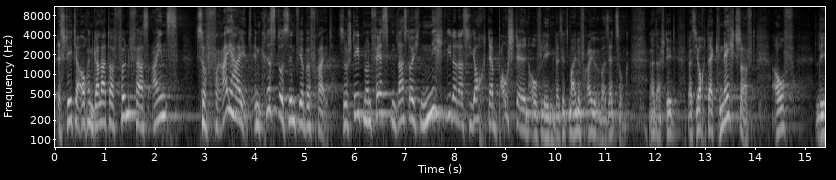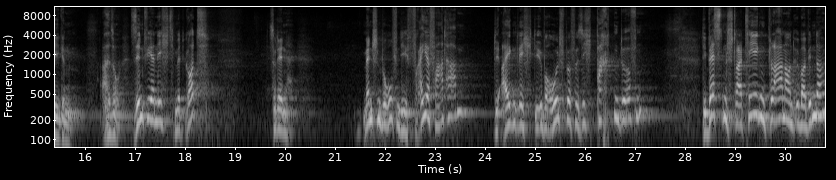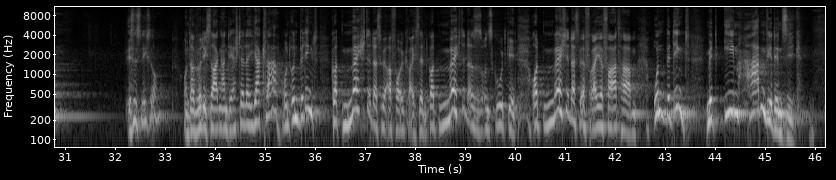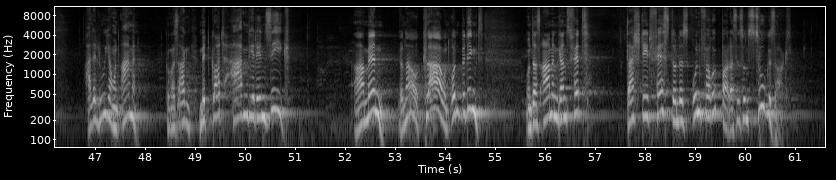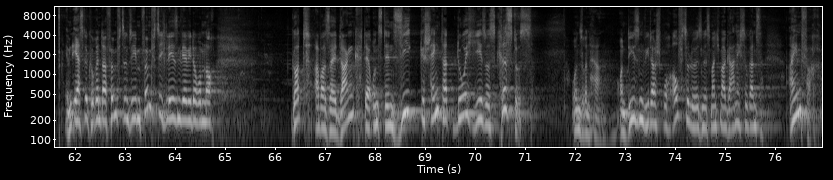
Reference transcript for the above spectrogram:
es steht ja auch in Galater 5, Vers 1, zur Freiheit in Christus sind wir befreit. So steht nun fest und lasst euch nicht wieder das Joch der Baustellen auflegen. Das ist jetzt meine freie Übersetzung. da steht das Joch der Knechtschaft auflegen. Also sind wir nicht mit Gott zu den Menschen berufen, die freie Fahrt haben, die eigentlich die Überholspur für sich pachten dürfen, die besten Strategen, Planer und Überwinder. Ist es nicht so? Und da würde ich sagen an der Stelle, ja klar und unbedingt. Gott möchte, dass wir erfolgreich sind. Gott möchte, dass es uns gut geht. Gott möchte, dass wir freie Fahrt haben. Unbedingt. Mit ihm haben wir den Sieg. Halleluja und Amen. Können wir sagen, mit Gott haben wir den Sieg. Amen. Genau, klar und unbedingt. Und das Amen ganz fett, das steht fest und ist unverrückbar. Das ist uns zugesagt. Im 1. Korinther 15, 57 lesen wir wiederum noch, Gott aber sei Dank, der uns den Sieg geschenkt hat durch Jesus Christus, unseren Herrn. Und diesen Widerspruch aufzulösen, ist manchmal gar nicht so ganz einfach.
